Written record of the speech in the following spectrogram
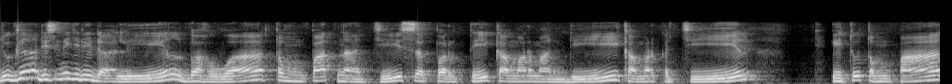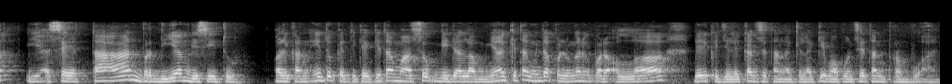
juga di sini jadi dalil bahwa tempat najis seperti kamar mandi, kamar kecil itu tempat ya setan berdiam di situ. Oleh karena itu ketika kita masuk di dalamnya kita minta perlindungan kepada Allah dari kejelekan setan laki-laki maupun setan perempuan.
